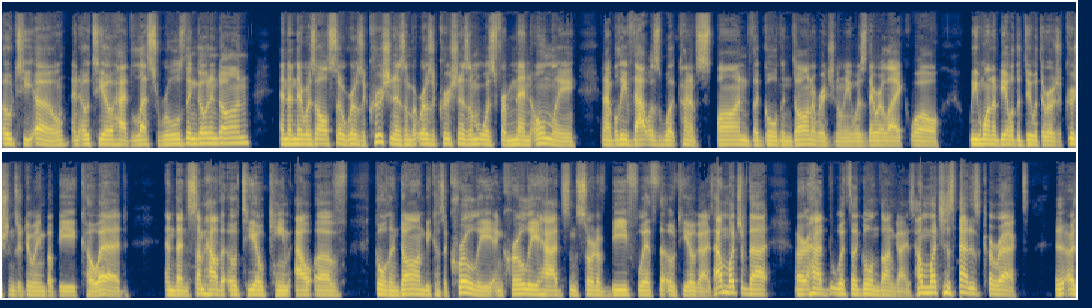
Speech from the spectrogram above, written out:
OTO, and OTO had less rules than Golden Dawn. And then there was also Rosicrucianism, but Rosicrucianism was for men only and i believe that was what kind of spawned the golden dawn originally was they were like well we want to be able to do what the rosicrucians are doing but be co-ed and then somehow the oto came out of golden dawn because of crowley and crowley had some sort of beef with the oto guys how much of that or had with the golden dawn guys how much of that is correct Uh, Are,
